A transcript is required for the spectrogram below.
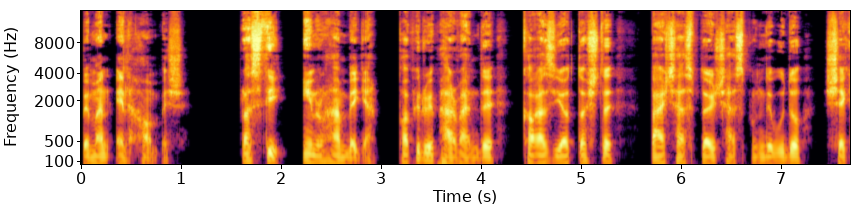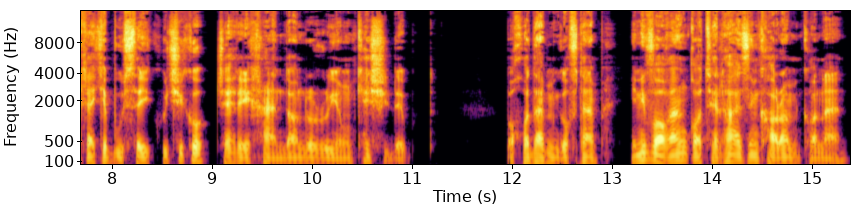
به من الهام بشه. راستی این رو هم بگم. پاپی روی پرونده کاغذ یاد داشته برچسبداری چسبونده بود و شکلک بوسه کوچیک و چهره خندان رو روی اون کشیده بود. با خودم می‌گفتم یعنی واقعا قاتل ها از این کارا می‌کنن؟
